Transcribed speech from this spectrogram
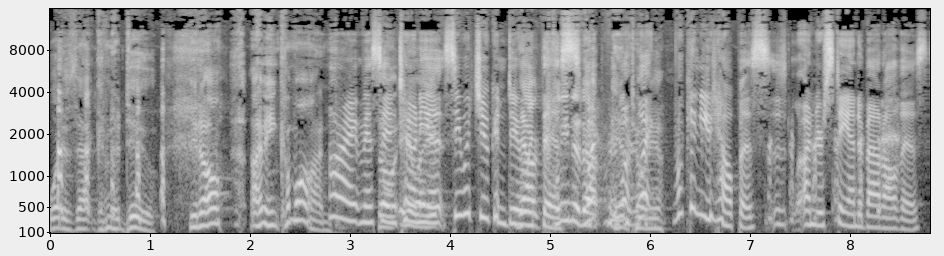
What is that going to do? You know, I mean, come on. All right, Miss So Antonia, anyway, see what you can do now with this. clean it up, what, what- Antonia. What, what can you help us understand about all this?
